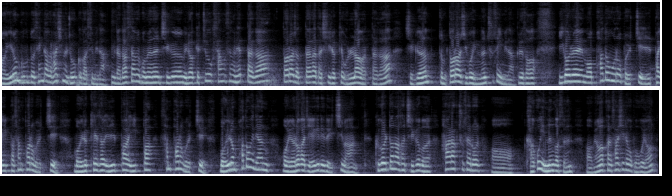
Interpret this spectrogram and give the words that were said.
어, 이런 부분도 생각을 하시면 좋을 것 같습니다. 나스닥을 보면은 지금 이렇게 쭉 상승을 했다가 떨어졌다가 다시 이렇게 올라왔다가 지금 좀 떨어지고 있는 추세입니다. 그래서 이거를 뭐 파동으로 볼지 1파, 2파, 3파로 볼지 뭐 이렇게 해서 1파, 2파, 3파로 볼지 뭐 이런 파동에 대한 뭐 여러 가지 얘기들도 있지만 그걸 떠나서 지금은 하락 추세로 어, 가고 있는 것은 어, 명확한 사실이라고 보고요.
